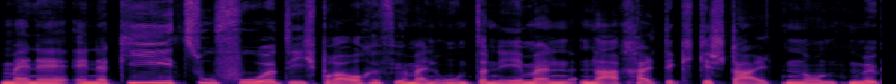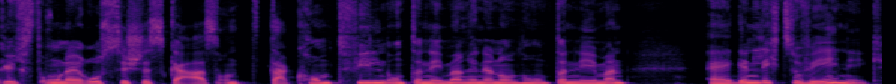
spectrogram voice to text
meine Energiezufuhr, die ich brauche für mein Unternehmen, nachhaltig gestalten und möglichst ohne russisches Gas. Und da kommt vielen Unternehmerinnen und Unternehmern eigentlich zu wenig.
